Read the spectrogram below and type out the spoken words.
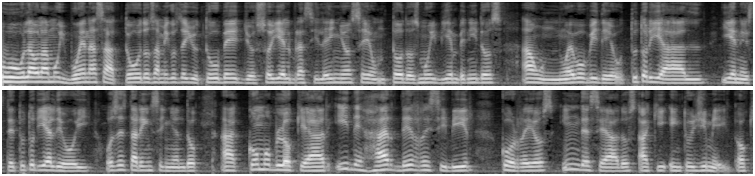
Hola, hola, muy buenas a todos amigos de YouTube, yo soy el brasileño, sean todos muy bienvenidos a un nuevo video tutorial y en este tutorial de hoy os estaré enseñando a cómo bloquear y dejar de recibir correos indeseados aquí en tu Gmail, ¿ok?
